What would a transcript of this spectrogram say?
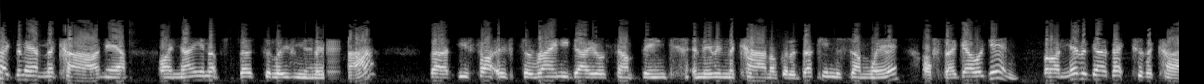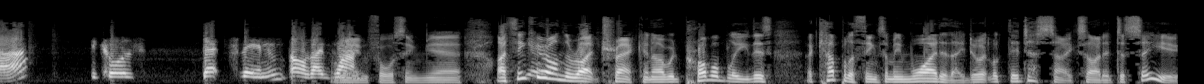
take them out in the car, now I know you're not supposed to leave them in the car, but if, I, if it's a rainy day or something and they're in the car and I've got to duck into somewhere, off they go again. But I never go back to the car because that's them. Oh, they've won. Reinforcing, yeah. I think you're on the right track, and I would probably. There's a couple of things. I mean, why do they do it? Look, they're just so excited to see you,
